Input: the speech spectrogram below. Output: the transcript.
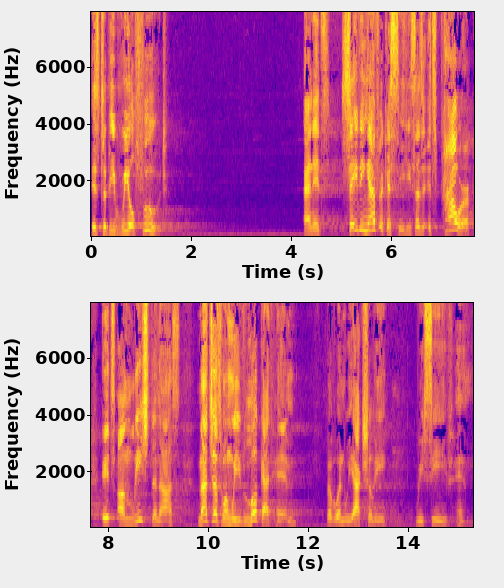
is to be real food. And its saving efficacy, he says its power, it's unleashed in us, not just when we look at him, but when we actually receive him.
